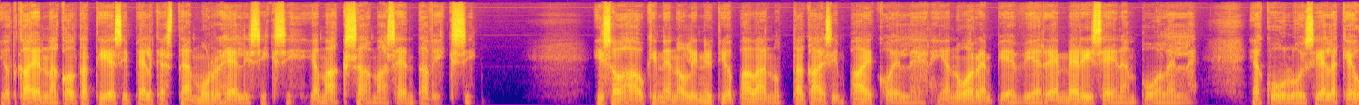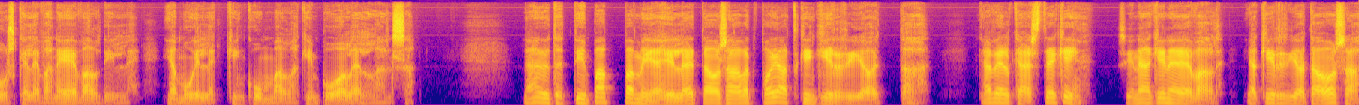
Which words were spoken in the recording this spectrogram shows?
jotka ennakolta tiesi pelkästään murheellisiksi ja maksaa masentaviksi. Isohaukinen oli nyt jo palannut takaisin paikoilleen ja nuorempien viereen meriseinän puolelle ja kuului siellä kehuskelevan Evaldille ja muillekin kummallakin puolellansa. Näytettiin pappamiehille, että osaavat pojatkin kirjoittaa. Kävelkääs tekin, sinäkin Evald, ja kirjoita osa,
